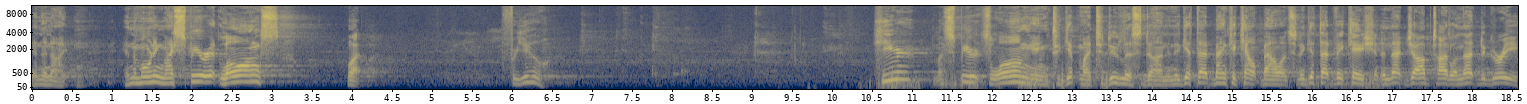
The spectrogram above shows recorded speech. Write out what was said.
in the night. In the morning, my spirit longs, what? For you. Here, my spirit's longing to get my to do list done and to get that bank account balance and to get that vacation and that job title and that degree.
